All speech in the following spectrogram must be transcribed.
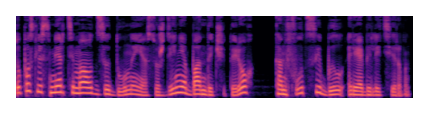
то после смерти Мао Цзэдуна и осуждения банды четырех Конфуций был реабилитирован.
